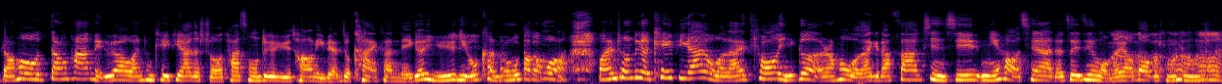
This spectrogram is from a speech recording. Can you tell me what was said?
然后当他每个月要完成 K P I 的时候，他从这个鱼塘里边就看一看哪个鱼有可能帮我完成这个 K P I，我来挑一个，然后我来给他发个信息：你好，亲爱的，最近我们要到个什么什么。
